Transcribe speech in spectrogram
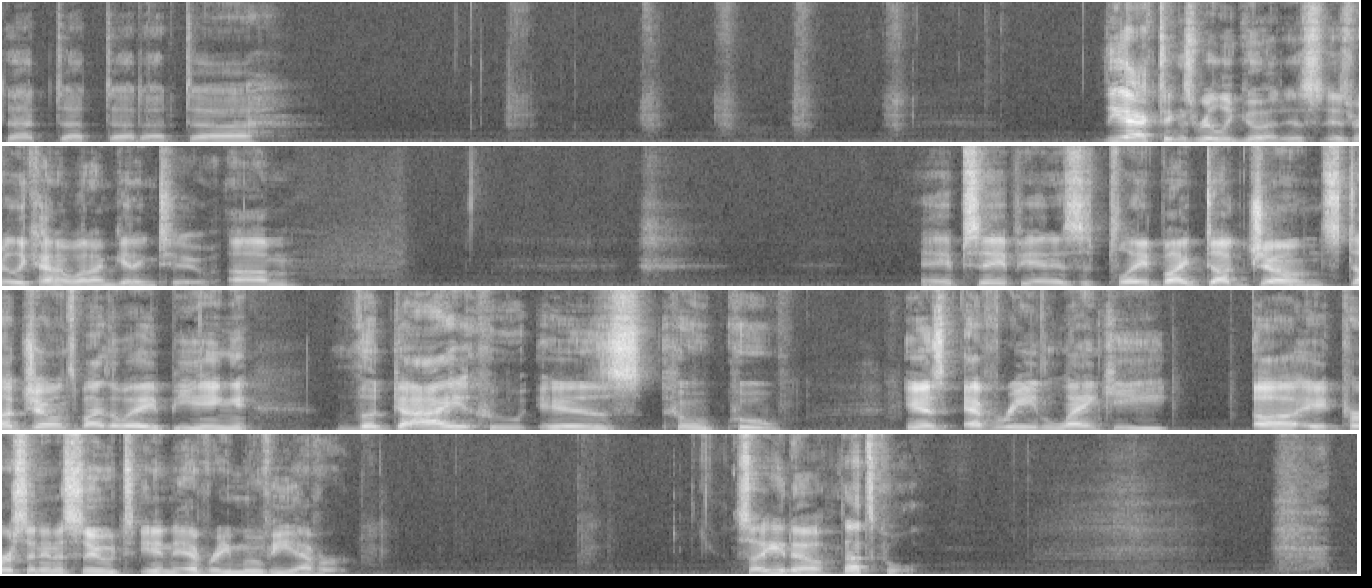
Da da da da da. The acting's really good. Is is really kind of what I'm getting to. Um, Abe Sapien is played by Doug Jones. Doug Jones, by the way, being the guy who is who who is every lanky uh, person in a suit in every movie ever. So you know that's cool.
